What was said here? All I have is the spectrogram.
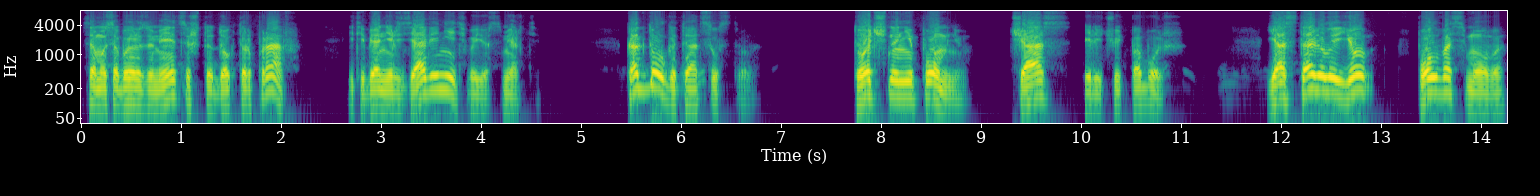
Само собой разумеется, что доктор прав, и тебя нельзя винить в ее смерти. Как долго ты отсутствовала? Точно не помню, час или чуть побольше. Я оставила ее в полвосьмого,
